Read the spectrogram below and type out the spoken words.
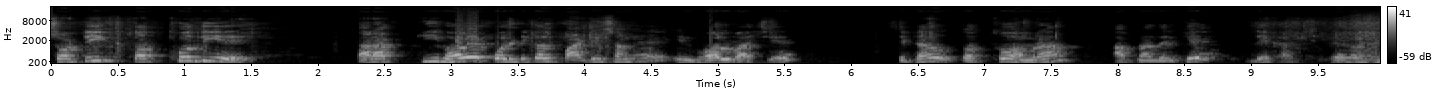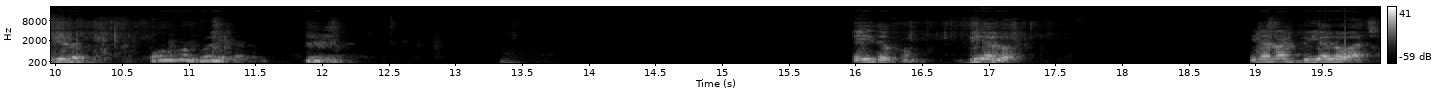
সঠিক তথ্য দিয়ে তারা কীভাবে পলিটিক্যাল পার্টির সঙ্গে ইনভলভ আছে সেটাও তথ্য আমরা আপনাদেরকে দেখাচ্ছি? এই দেখুন বিএলও। ইনারা বিএলও আছে।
